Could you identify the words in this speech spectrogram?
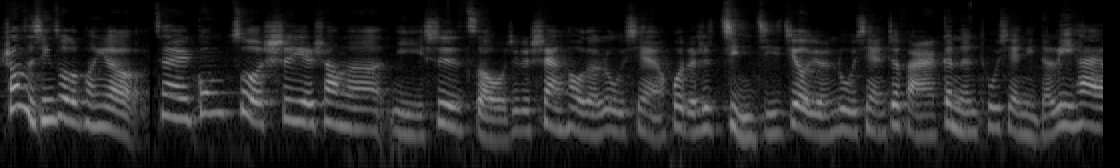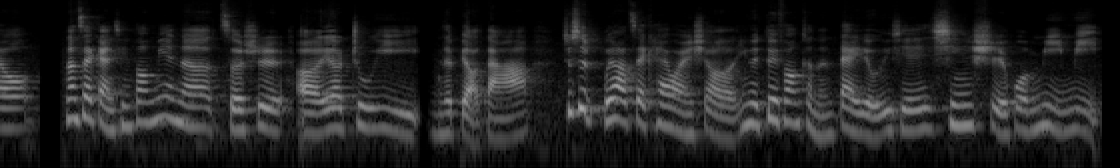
双子星座的朋友，在工作事业上呢，你是走这个善后的路线，或者是紧急救援路线，这反而更能凸显你的厉害哦。那在感情方面呢，则是呃要注意你的表达，就是不要再开玩笑了，因为对方可能带有一些心事或秘密，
